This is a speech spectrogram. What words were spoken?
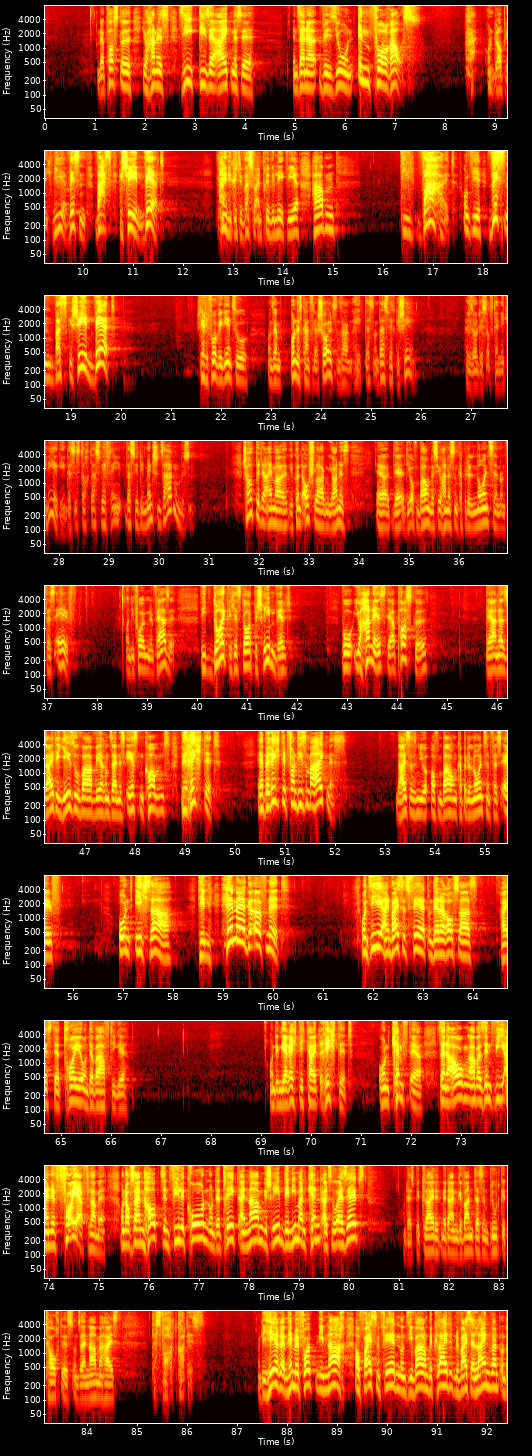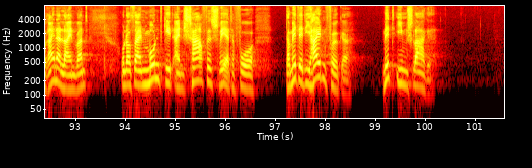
Und der Apostel Johannes sieht diese Ereignisse in seiner Vision im Voraus. Unglaublich. Wir wissen, was geschehen wird. Meine Güte, was für ein Privileg. Wir haben die Wahrheit und wir wissen, was geschehen wird. Stell dir vor, wir gehen zu unserem Bundeskanzler Scholz und sagen, hey, das und das wird geschehen. Du solltest auf deine Knie gehen. Das ist doch das, was wir den Menschen sagen müssen. Schaut bitte einmal, ihr könnt aufschlagen, Johannes äh, der, die Offenbarung des Johannes in Kapitel 19 und Vers 11 und die folgenden Verse, wie deutlich es dort beschrieben wird, wo Johannes, der Apostel, der an der Seite Jesu war während seines ersten Kommens, berichtet. Er berichtet von diesem Ereignis. Da heißt es in Offenbarung Kapitel 19, Vers 11, und ich sah den Himmel geöffnet. Und siehe, ein weißes Pferd, und der darauf saß, heißt der Treue und der Wahrhaftige. Und in Gerechtigkeit richtet und kämpft er. Seine Augen aber sind wie eine Feuerflamme. Und auf seinem Haupt sind viele Kronen und er trägt einen Namen geschrieben, den niemand kennt als nur er selbst. Und er ist bekleidet mit einem Gewand, das in Blut getaucht ist. Und sein Name heißt das Wort Gottes. Und die Heere im Himmel folgten ihm nach auf weißen Pferden und sie waren bekleidet mit weißer Leinwand und reiner Leinwand. Und aus seinem Mund geht ein scharfes Schwert hervor, damit er die Heidenvölker mit ihm schlage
